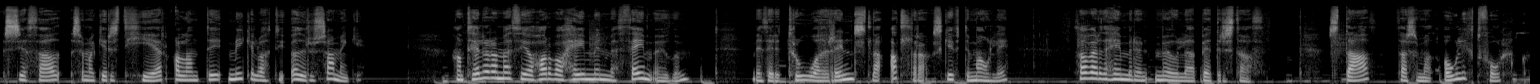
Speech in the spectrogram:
sé það sem að gerist hér á landi mikilvægt í öðru samengi. Hann telur að með því að horfa á heiminn með þeim augum með þeirri trú að reynsla allra skipti máli, þá verði heimurinn mögulega betri stað. Stað þar sem að ólíkt fólk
